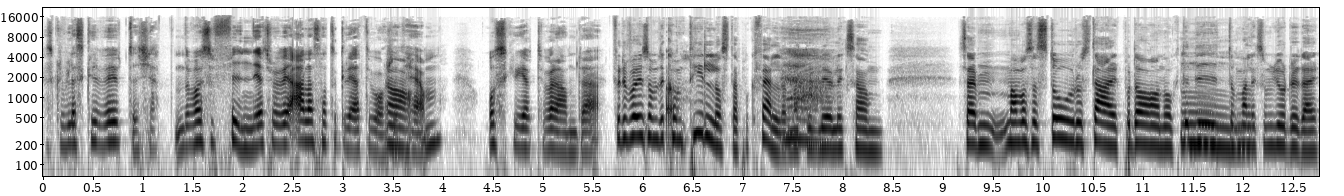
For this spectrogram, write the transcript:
Jag skulle vilja skriva ut den chatten. Det var så fin. Jag tror vi alla satt och grät i varsitt Ja. hem och skrev till varandra. För det var ju som det kom till oss där på kvällen, att det blev liksom så här, man var så stor och stark på dagen och åkte Mm. dit och man liksom gjorde det där.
